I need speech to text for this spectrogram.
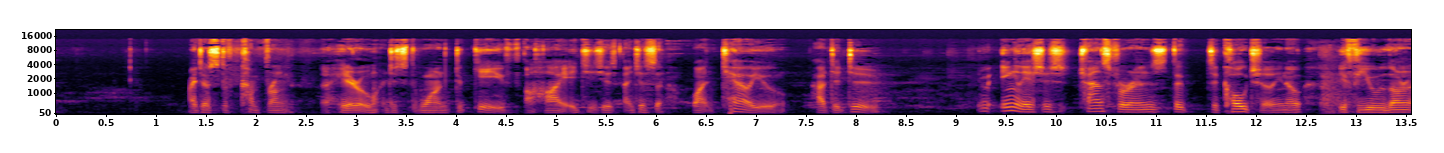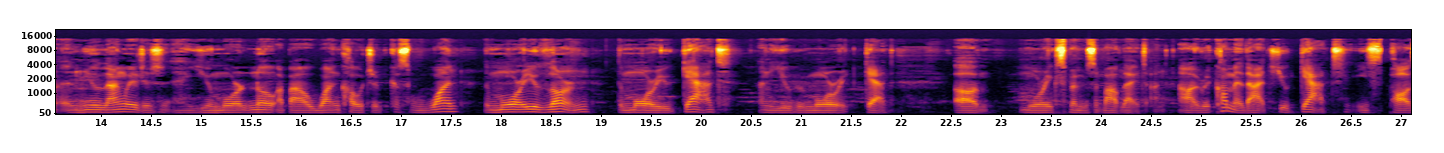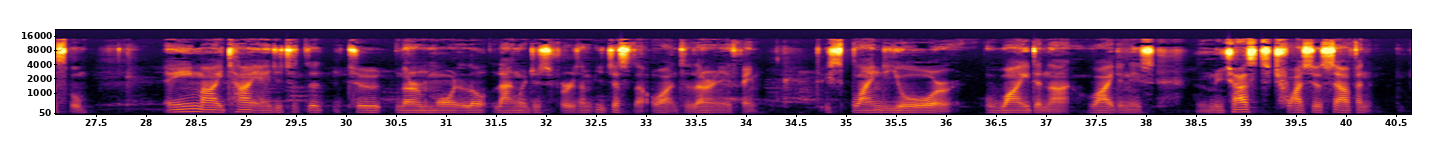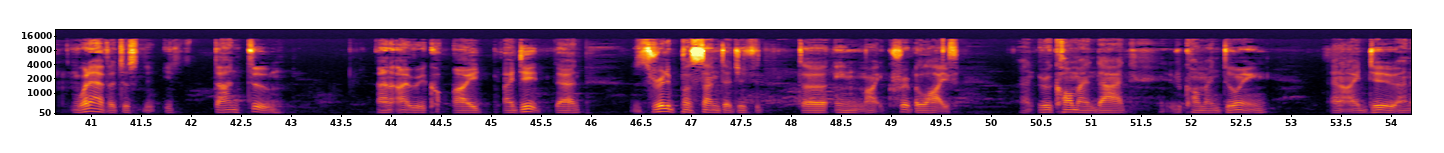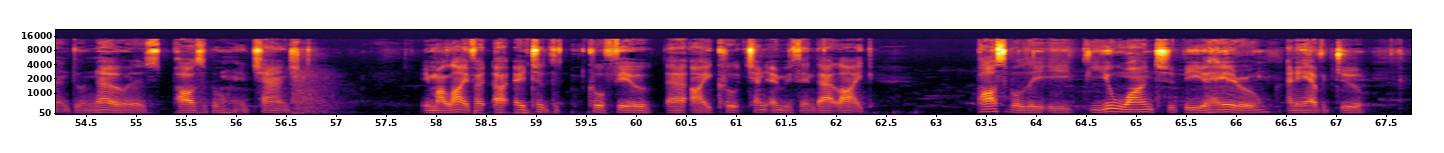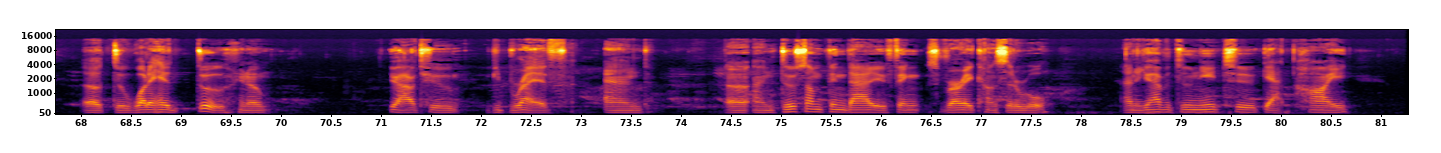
I just come from a hero. I just want to give a high attitude. I just want to tell you how to do. English is transference the, the culture. You know, if you learn a new languages, and you more know about one culture because one, the more you learn, the more you get, and you will more get. Um, more experience about that. I recommend that you get is possible in my time just to, to learn more languages for example you just don't want to learn anything. To explain your widen wideness. You just trust yourself and whatever just it's done too and I rec- I I did that. It's really percentage of it uh, in my crib life, and recommend that recommend doing, and I do and I do know it's possible. It changed in my life. I I, I could feel that I could change everything that like possibly if you want to be a hero and you have to uh, do what I had to do, you know, you have to be brave and uh, and do something that you think is very considerable, and you have to need to get high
